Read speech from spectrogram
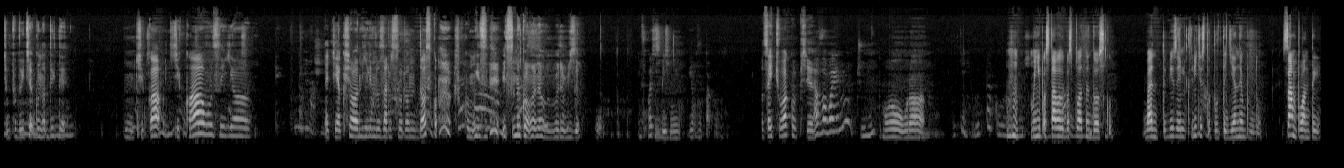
щоб подивитися, як вона дойде. М, Цікаво, цікаво це як. Кстати, якщо Ангеліна зараз уронить доску, комусь від синакова не виберемося. Бідний. Оцей чувак взагалі. А за войну? О, ура. Мені поставили безплатну доску. Бен, тобі за електричество платити я не буду. Сам плати.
